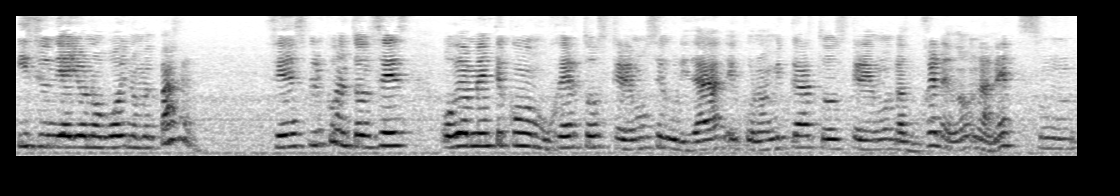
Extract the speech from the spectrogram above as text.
y si un día yo no voy, no me pagan. ¿Sí me explico? Entonces, obviamente como mujer todos queremos seguridad económica, todos queremos las mujeres, ¿no? La net es un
